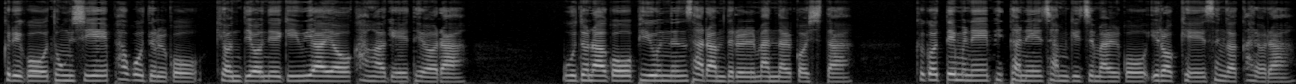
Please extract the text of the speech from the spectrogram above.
그리고 동시에 파고들고 견디어내기 위하여 강하게 되어라. 우둔하고 비웃는 사람들을 만날 것이다. 그것 때문에 비탄에 잠기지 말고 이렇게 생각하여라.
